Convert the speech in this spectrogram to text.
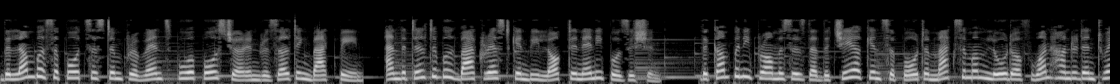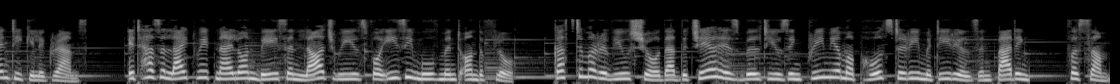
The lumbar support system prevents poor posture and resulting back pain. and the tiltable backrest can be locked in any position. The company promises that the chair can support a maximum load of 120 kilograms. It has a lightweight nylon base and large wheels for easy movement on the floor. Customer reviews show that the chair is built using premium upholstery materials and padding. For some,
